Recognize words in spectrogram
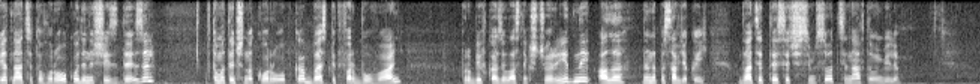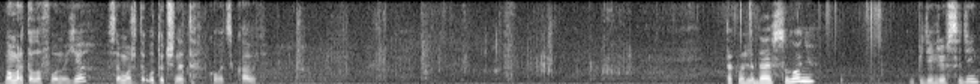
15-го року, 1,6 дизель, автоматична коробка, без підфарбувань. Пробіг вказує власник, що рідний, але не написав який. 20 тисяч 700 ціна автомобіля. Номер телефону є, все можете уточнити, кого цікавить. Так виглядає в салоні. І підігрів сидінь.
